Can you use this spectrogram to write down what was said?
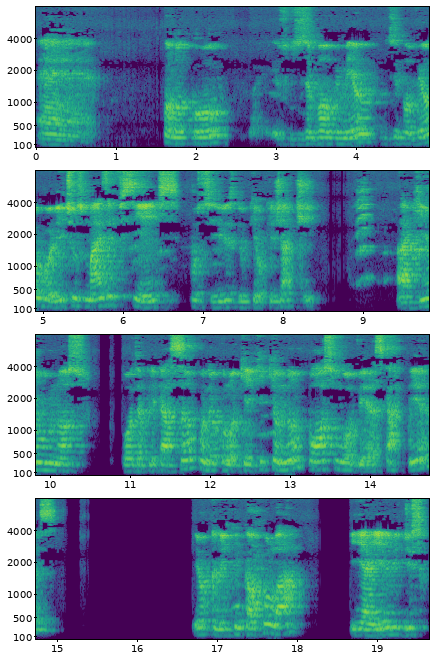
é, colocou, desenvolveu, desenvolveu algoritmos mais eficientes possíveis do que o que já tinha. Aqui o nosso outra aplicação, quando eu coloquei aqui que eu não posso mover as carteiras, eu clico em calcular e aí ele me diz,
